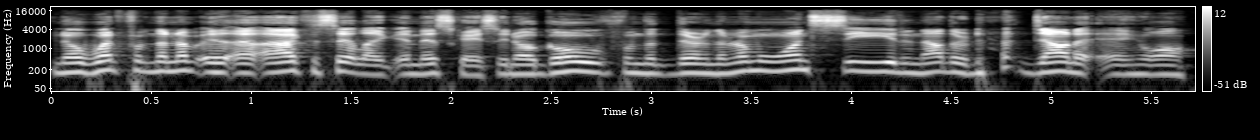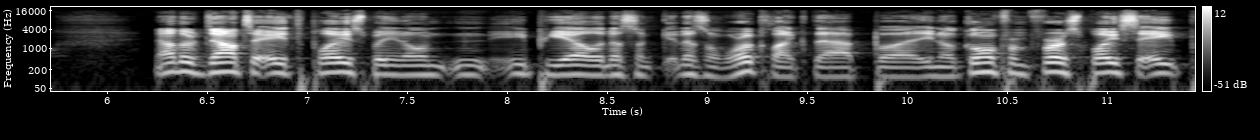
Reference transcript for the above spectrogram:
You know, went from the number. I like to say it like in this case. You know, go from the they're in the number one seed, and now they're down to eh, well, now they're down to eighth place. But you know, in EPL it doesn't it doesn't work like that. But you know, going from first place to eight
